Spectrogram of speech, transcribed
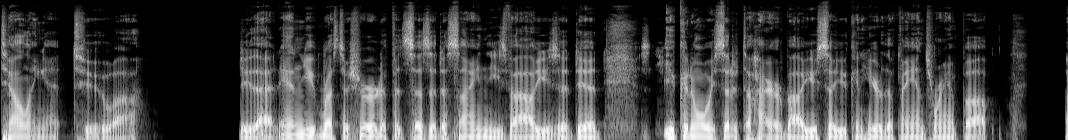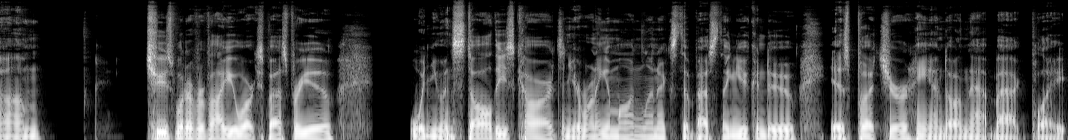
telling it to uh, do that. And you rest assured, if it says it assigned these values, it did. You can always set it to higher values so you can hear the fans ramp up. Um, choose whatever value works best for you when you install these cards and you're running them on Linux, the best thing you can do is put your hand on that back plate.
